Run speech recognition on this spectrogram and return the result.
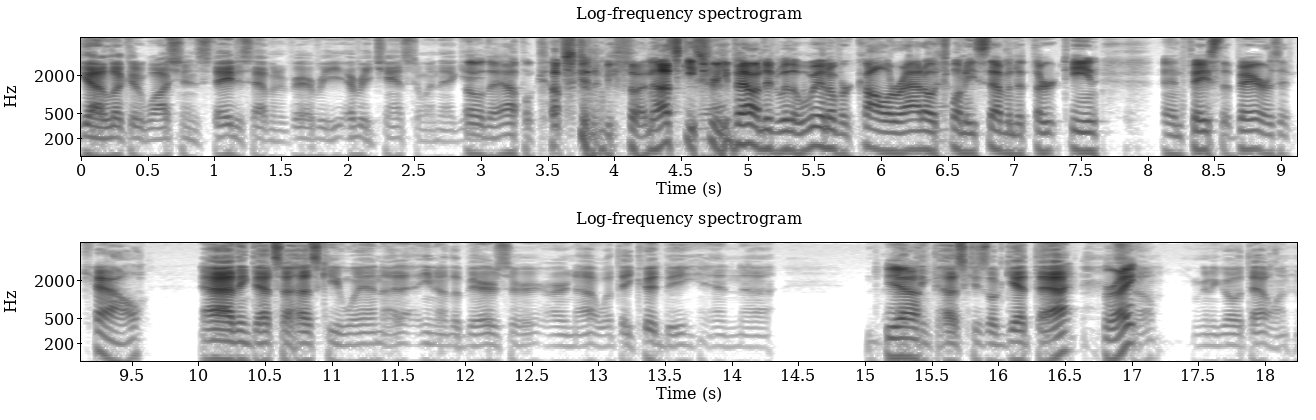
you got to look at Washington State as having every every chance to win that game. Oh, the Apple Cup's going to be fun. Huskies Yeah. rebounded with a win over Colorado, Yeah. 27 to 13, and face the Bears at Cal. I think that's a Husky win. I, you know, the Bears are, are not what they could be, and uh, Yeah. I think the Huskies will get that. Right. So we're going to go with that one.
